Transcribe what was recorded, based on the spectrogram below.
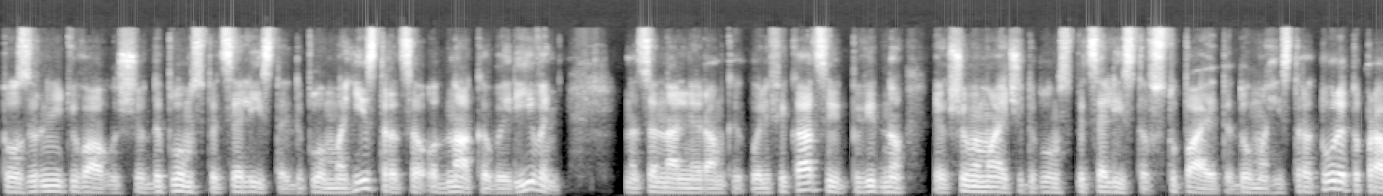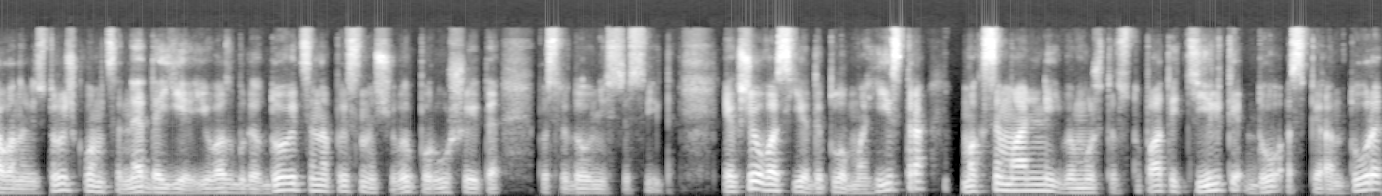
то зверніть увагу, що диплом спеціаліста і диплом магістра це однаковий рівень, національної рамки кваліфікації. Відповідно, якщо ви маючи диплом спеціаліста вступаєте до магістратури, то право на відстрочку вам це не дає, і у вас буде в довідці написано, що ви порушуєте послідовність освіти. Якщо у вас є диплом магістра максимальний, ви можете вступати тільки до аспірантури,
